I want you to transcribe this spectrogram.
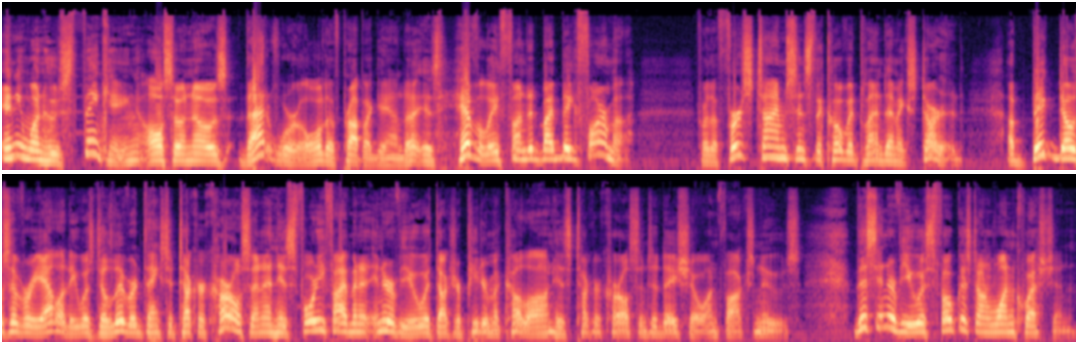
Anyone who's thinking also knows that world of propaganda is heavily funded by Big Pharma. For the first time since the COVID pandemic started, a big dose of reality was delivered thanks to Tucker Carlson and his 45 minute interview with Dr. Peter McCullough on his Tucker Carlson Today show on Fox News. This interview is focused on one question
